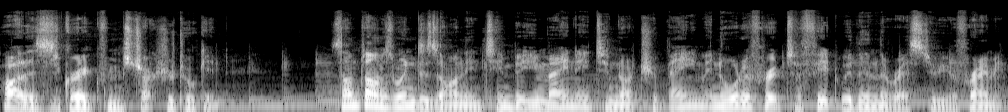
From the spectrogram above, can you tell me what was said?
Hi, this is Greg from Structural Toolkit. Sometimes when designing timber you may need to notch your beam in order for it to fit within the rest of your framing.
